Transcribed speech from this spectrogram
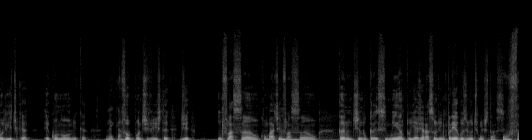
política econômica, Legal. sob o ponto de vista de inflação, combate à uhum. inflação, garantindo o crescimento e a geração de empregos em última instância. Ufa!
